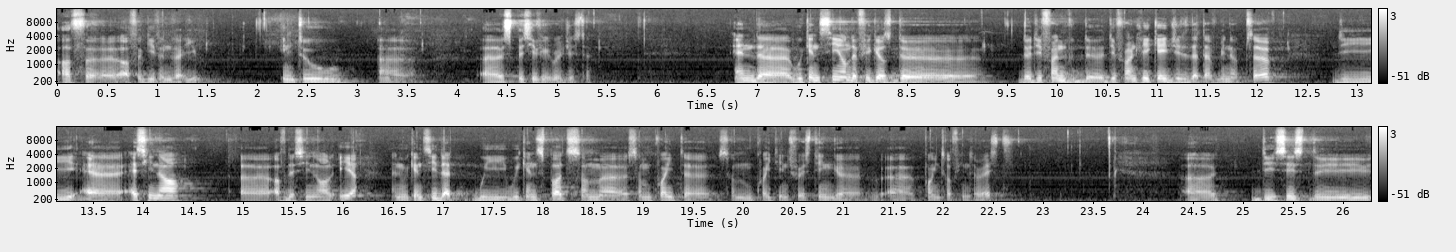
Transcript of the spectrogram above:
of, uh, of a given value into uh, a specific register. And uh, we can see on the figures the, the, different, the different leakages that have been observed. The uh, SNR uh, of the signal here and we can see that we, we can spot some, some, quite, some quite interesting points of interest. This is the,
